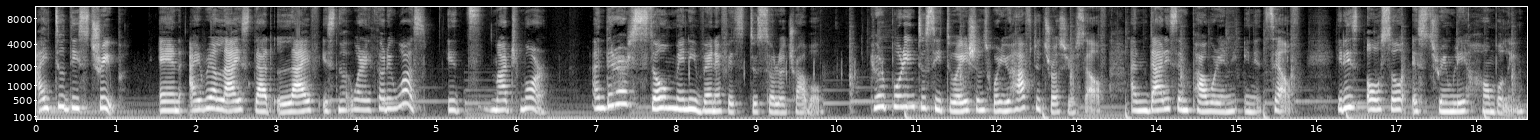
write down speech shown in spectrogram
I took this trip and I realized that life is not what I thought it was, it's much more. And there are so many benefits to solo travel. You're put into situations where you have to trust yourself, and that is empowering in itself. It is also extremely humbling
